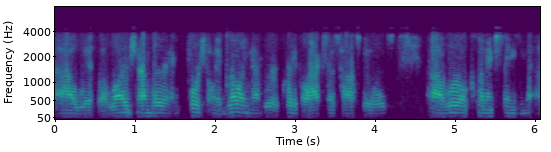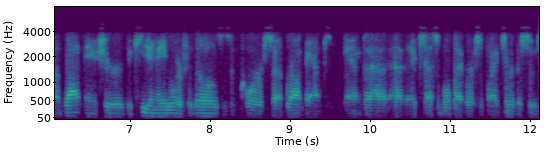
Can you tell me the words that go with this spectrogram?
Now with a large number and unfortunately a growing number of critical access hospitals, uh, rural clinics, things of that nature. The key enabler for those is, of course, uh, broadband and uh, accessible, diversified services.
